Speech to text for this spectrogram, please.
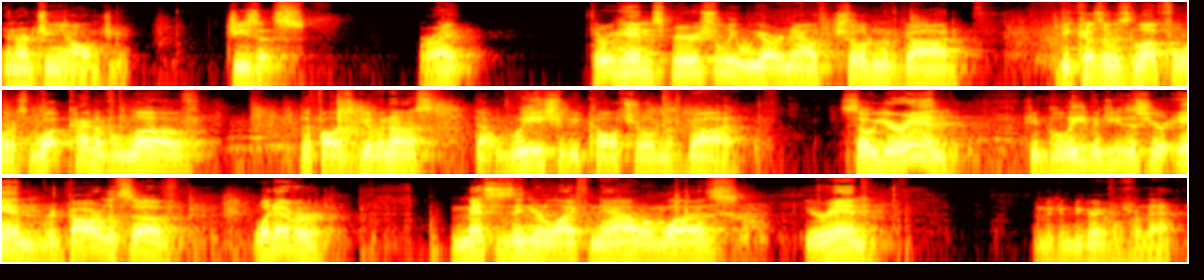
in our genealogy Jesus, right? Through him, spiritually, we are now children of God because of his love for us. What kind of love the Father's given us that we should be called children of God? So you're in. If you believe in Jesus, you're in, regardless of whatever messes in your life now or was, you're in. And we can be grateful for that.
